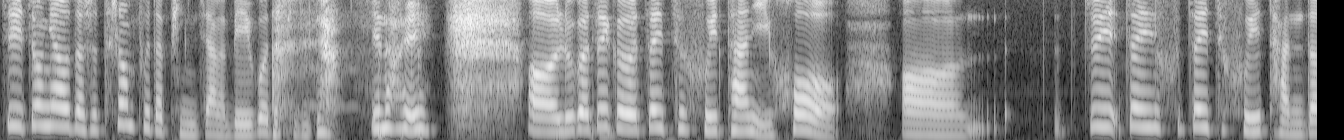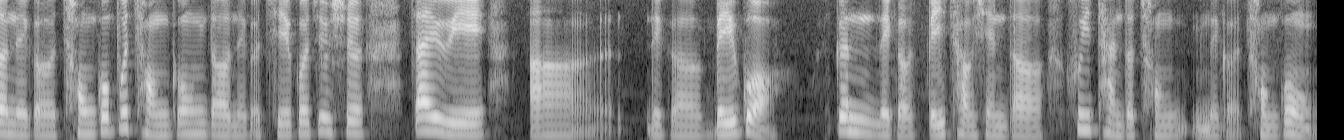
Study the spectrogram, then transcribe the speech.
最重要的是特朗普的评价嘛，美国的评价，因为，呃，如果这个这次会谈以后。呃，最这这次会谈的那个成功不成功的那个结果，就是在于啊，那个美国跟那个北朝鲜的会谈的成那个成功，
